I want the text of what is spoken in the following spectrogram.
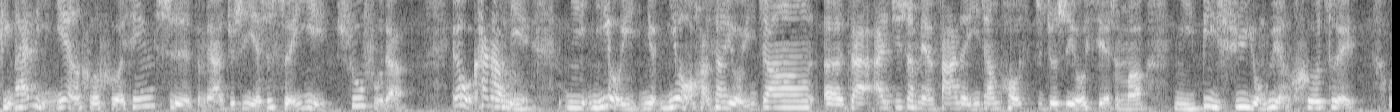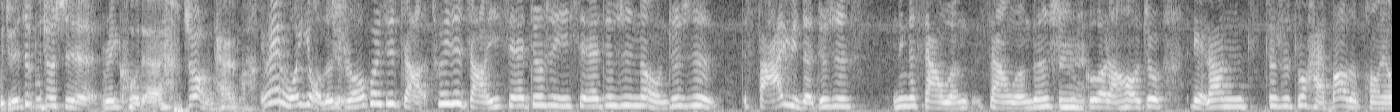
品牌理念和核心是怎么样？就是也是随意舒服的。因为我看到你，你你有一你你有好像有一张呃在 IG 上面发的一张 post，就是有写什么你必须永远喝醉。我觉得这不就是 Rico 的 状态吗？因为我有的时候会去找，会去找一些，就是一些就是那种就是法语的，就是那个散文、散文跟诗歌，然后就给到就是做海报的朋友，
